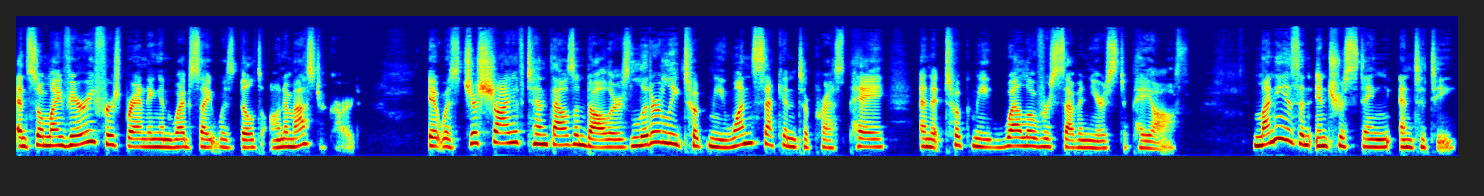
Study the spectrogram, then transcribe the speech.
And so my very first branding and website was built on a MasterCard. It was just shy of $10,000, literally took me one second to press pay, and it took me well over seven years to pay off. Money is an interesting entity.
